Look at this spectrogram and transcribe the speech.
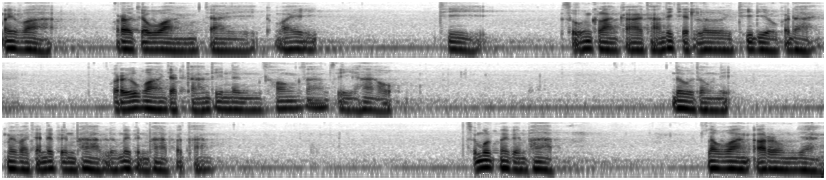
ไม่ว่าเราจะวางใจไว้ที่ ศูนย์กลางกายฐานที่เจ็ดเลยทีเดียวก็ได้ หรือวางจากฐานที่หนึ่งสองสามสี่ห้าหกดูตรงนี้ ไม่ว่าจะนึกเป็นภาพหรือไม่เป็นภาพก็ตาม สมมติไม่เป็นภาพระวังอารมณ์อย่าง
